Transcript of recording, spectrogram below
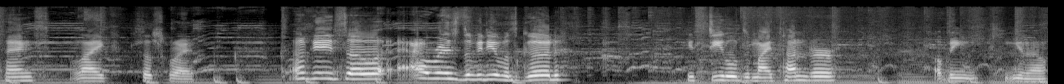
Thanks, like, subscribe. Okay, so average the video was good. He stealed my thunder of being, you know.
